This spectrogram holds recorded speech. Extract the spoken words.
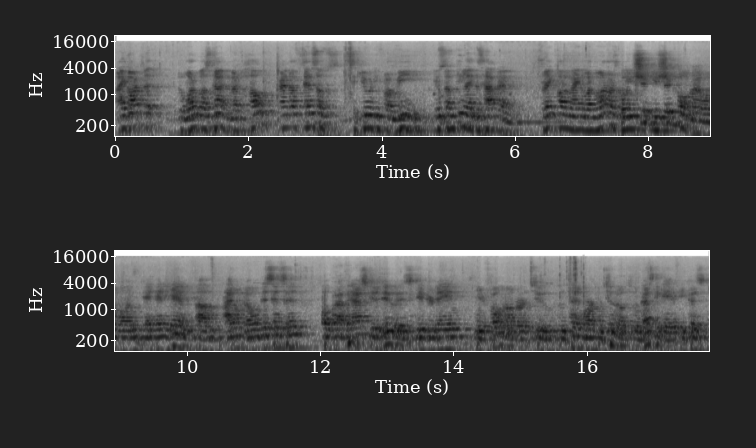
I got that the work was done, but how kind of sense of security for me if something like this happened? Should I call 911 or? Well, you should, you should call 911, and, and um, I don't know this incident, but what I would ask you to do is give your name and your phone number to Lieutenant Mark Antuno to investigate it, because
